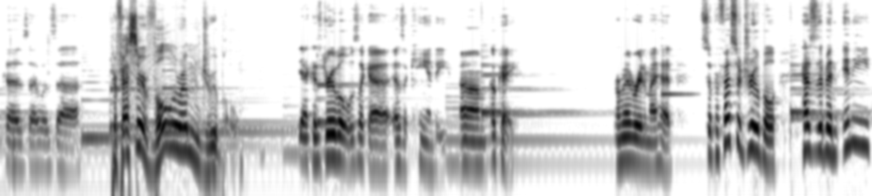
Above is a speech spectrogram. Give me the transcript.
Because I was uh. Professor Volrum Drubel. Yeah, because Drubel was like a as a candy. Um. Okay. Remembering in my head. So Professor Drubel, has there been any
